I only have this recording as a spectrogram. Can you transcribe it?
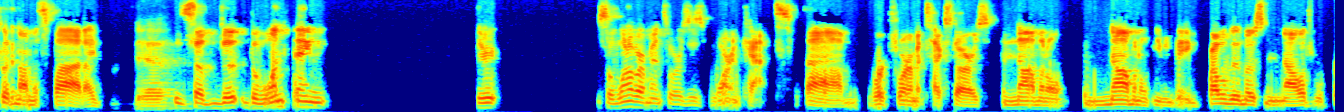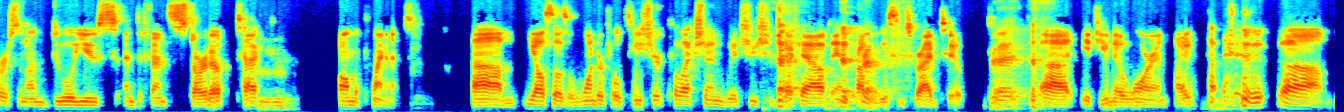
put them on the spot. I yeah. So the the one thing there. So one of our mentors is Warren Katz. Um, worked for him at TechStars. Phenomenal, phenomenal human being. Probably the most knowledgeable person on dual use and defense startup tech mm-hmm. on the planet. Um, he also has a wonderful T-shirt collection, which you should check out and probably subscribe to. Right. Uh, if you know Warren, I, um,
